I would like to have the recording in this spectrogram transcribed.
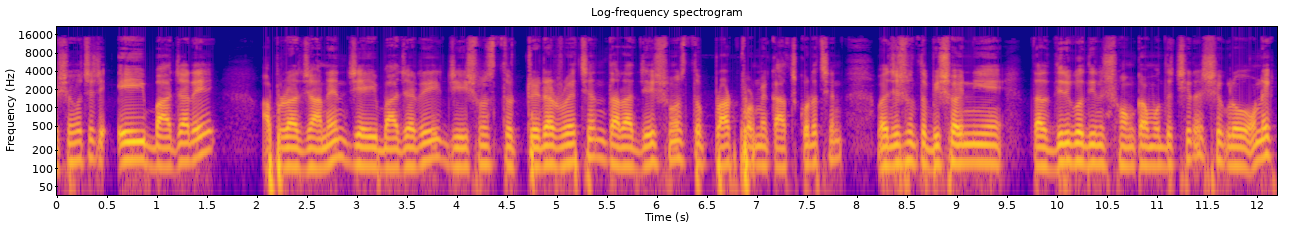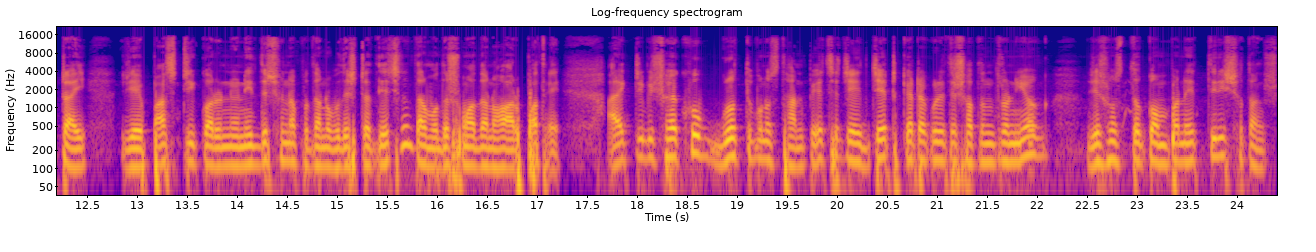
বিষয় হচ্ছে যে এই বাজারে আপনারা জানেন যে এই বাজারে যে সমস্ত ট্রেডার রয়েছেন, তারা যে সমস্ত প্ল্যাটফর্মে কাজ করেছেন বা যে সমস্ত বিষয় নিয়ে তারা দীর্ঘদিন শঙ্কার মধ্যে ছিলেন, সেগুলো অনেকটাই যে পাঁচটি করণীয় নির্দেশনা প্রধান উপদেষ্টা দিয়েছিলেন, তার মধ্যে সমাধান হওয়ার পথে। আরেকটি বিষয় খুব গুরুত্বপূর্ণ স্থান পেয়েছে যে জেট ক্যাটাগরিতে স্বতন্ত্র নিয়োগ যে সমস্ত কোম্পানির তিরিশ শতাংশ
